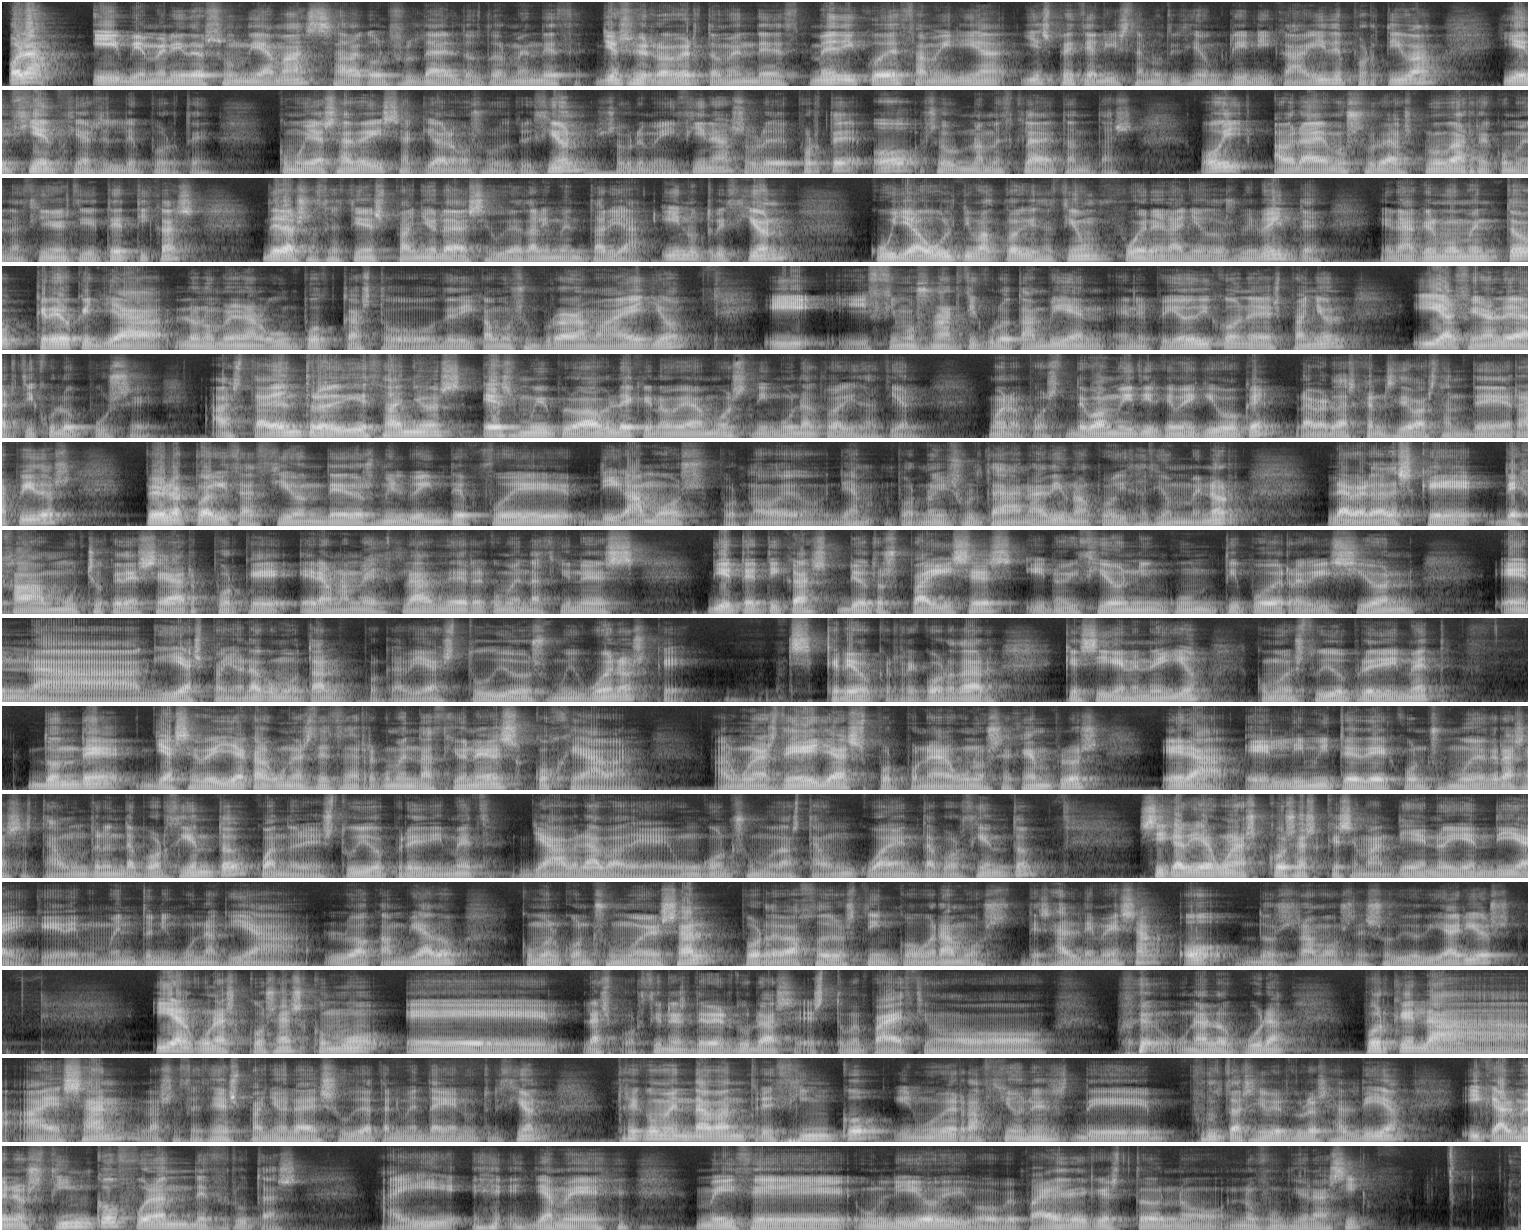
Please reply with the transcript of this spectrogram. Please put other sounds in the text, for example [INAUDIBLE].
Hola y bienvenidos un día más a la consulta del Dr. Méndez. Yo soy Roberto Méndez, médico de familia y especialista en nutrición clínica y deportiva y en ciencias del deporte. Como ya sabéis, aquí hablamos sobre nutrición, sobre medicina, sobre deporte o sobre una mezcla de tantas. Hoy hablaremos sobre las nuevas recomendaciones dietéticas de la Asociación Española de Seguridad Alimentaria y Nutrición cuya última actualización fue en el año 2020. En aquel momento creo que ya lo nombré en algún podcast o dedicamos un programa a ello y hicimos un artículo también en el periódico, en el español, y al final del artículo puse, hasta dentro de 10 años es muy probable que no veamos ninguna actualización. Bueno, pues debo admitir que me equivoqué, la verdad es que han sido bastante rápidos, pero la actualización de 2020 fue, digamos, por no, insultar a nadie, una actualización menor. La verdad es que dejaba mucho que desear porque era una mezcla de recomendaciones dietéticas de otros países y no hicieron ningún tipo de revisión en la guía española como tal, porque había estudios muy buenos que creo que recordar que siguen en ello, como el estudio Predimet, donde ya se veía que algunas de estas recomendaciones cojeaban. Algunas de ellas, por poner algunos ejemplos, era el límite de consumo de grasas hasta un 30%, cuando el estudio Predimet ya hablaba de un consumo de hasta un 40%, Sí que había algunas cosas que se mantienen hoy en día y que de momento ninguna guía lo ha cambiado, como el consumo de sal por debajo de los 5 gramos de sal de mesa o 2 gramos de sodio diarios. Y algunas cosas como eh, las porciones de verduras, esto me pareció [LAUGHS] una locura, porque la AESAN, la Asociación Española de Seguridad Alimentaria y Nutrición, recomendaba entre 5 y 9 raciones de frutas y verduras al día y que al menos 5 fueran de frutas. Ahí [LAUGHS] ya me, hice un lío y digo, me parece que esto no, funciona así.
